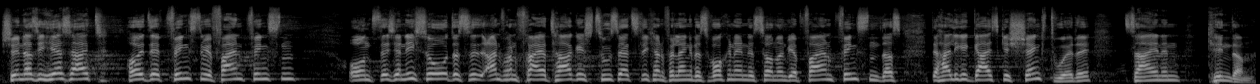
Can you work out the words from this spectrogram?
Schön, dass ihr hier seid. Heute Pfingsten, wir feiern Pfingsten. Und das ist ja nicht so, dass es einfach ein freier Tag ist, zusätzlich ein verlängertes Wochenende, sondern wir feiern Pfingsten, dass der Heilige Geist geschenkt wurde seinen Kindern.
